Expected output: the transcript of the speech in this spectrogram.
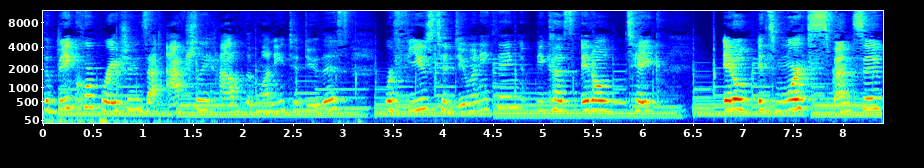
the big corporations that actually have the money to do this refuse to do anything because it'll take it'll it's more expensive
